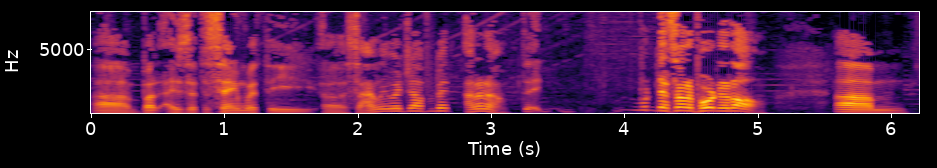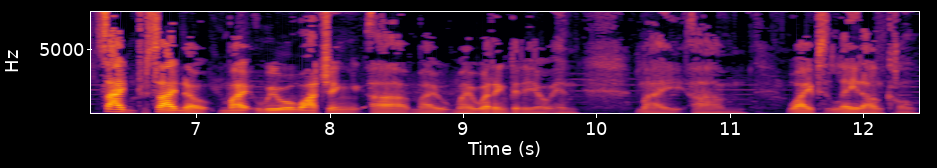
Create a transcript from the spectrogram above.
Um, but is it the same with the uh, sign language alphabet? I don't know. That's not important at all. Um, side side note: my we were watching uh, my my wedding video, and my um, wife's late uncle,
